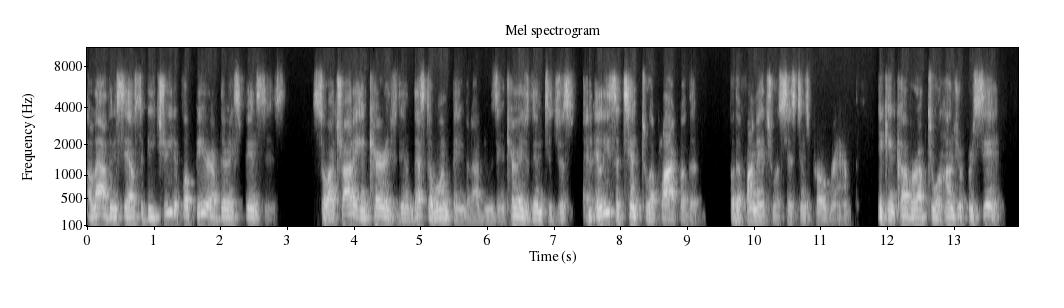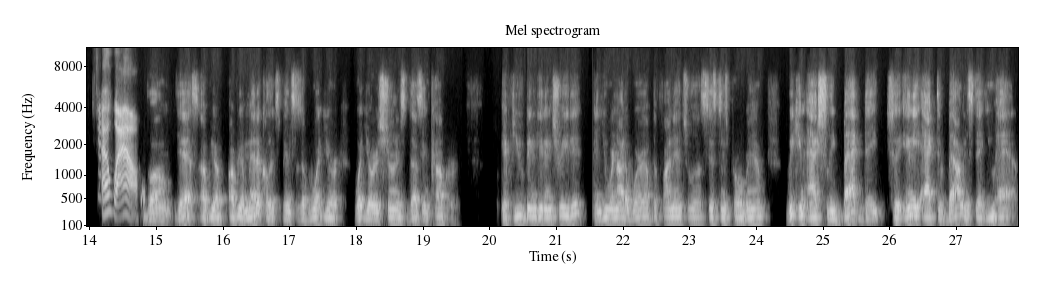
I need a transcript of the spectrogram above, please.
allow themselves to be treated for fear of their expenses. So I try to encourage them. That's the one thing that I do is encourage them to just at least attempt to apply for the for the financial assistance program. It can cover up to hundred percent. Oh wow! Of, um, yes, of your of your medical expenses of what your what your insurance doesn't cover. If you've been getting treated and you were not aware of the financial assistance program, we can actually backdate to any active balance that you have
